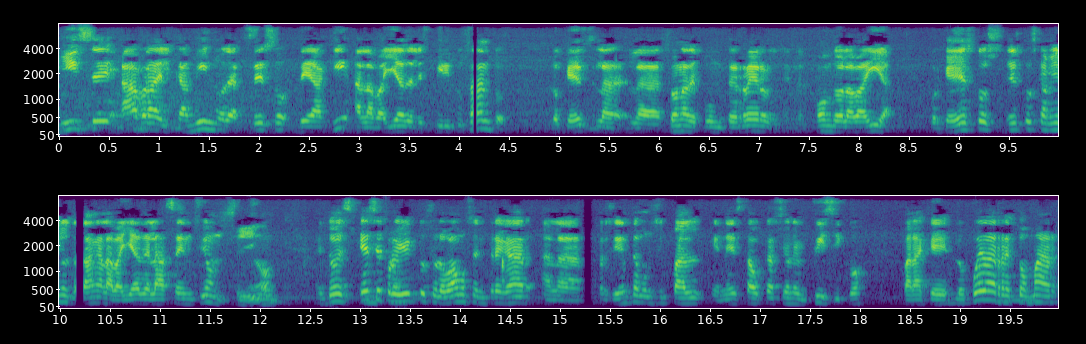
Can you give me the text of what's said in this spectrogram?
y se abra el camino de acceso de aquí a la Bahía del Espíritu Santo, lo que es la, la zona de Punterrero en el fondo de la bahía, porque estos, estos caminos dan a la Bahía de la Ascensión, Sí. ¿no? Entonces, ese proyecto se lo vamos a entregar a la presidenta municipal en esta ocasión en físico para que lo pueda retomar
